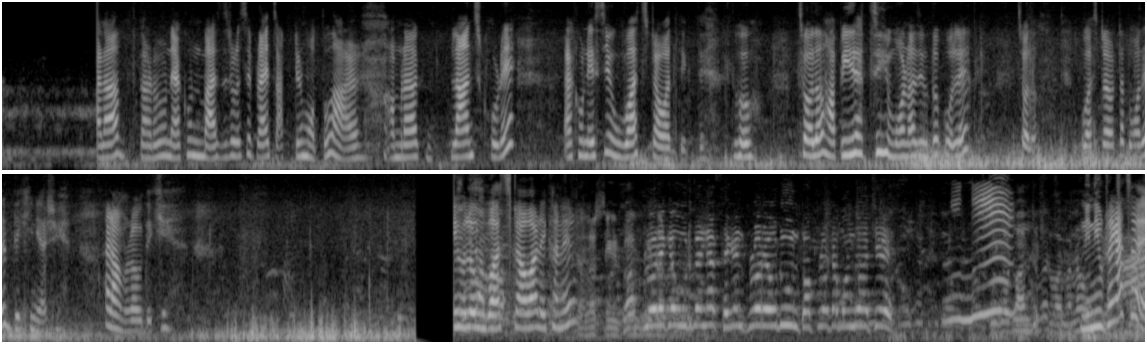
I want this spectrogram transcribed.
খারাপ কারণ এখন বাজতে চলেছে প্রায় চারটের মতো আর আমরা লাঞ্চ করে এখন এসছি ওয়াচ টাওয়ার দেখতে। তো চলো হাঁপিয়ে যাচ্ছি মনা যেহেতু কোলে। চলো ওয়াচ টাওয়ারটা তোমাদের দেখি নিয়ে আসি আর আমরাও দেখি। এই হলো ওয়াচ টাওয়ার এখানে। টপ ফ্লোরে কেউ উঠবে না সেকেন্ড ফ্লোরে উঠুন টপ ফ্লোরটা বন্ধ আছে। নিনি উঠে গেছে?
